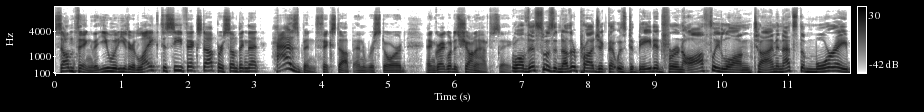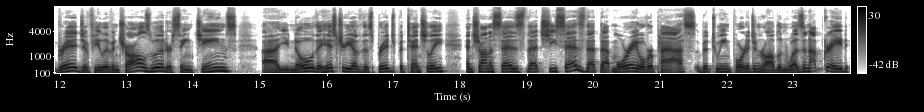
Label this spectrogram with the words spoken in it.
something that you would either like to see fixed up or something that has been fixed up and restored. And Greg, what does Shauna have to say? Well, this was another project that was debated for an awfully long time, and that's the Moray Bridge. If you live in Charleswood or St. James, uh, you know the history of this bridge potentially. And Shauna says that she says that that Moray overpass between Portage and Roblin was an upgrade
